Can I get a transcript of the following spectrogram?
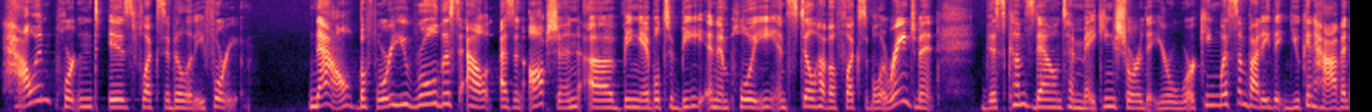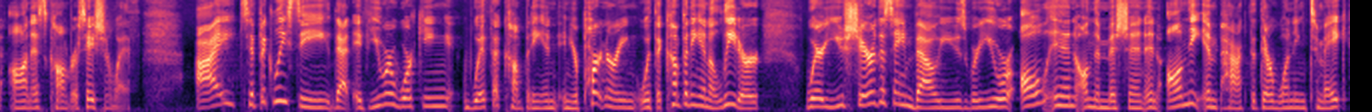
how important is flexibility for you? Now, before you rule this out as an option of being able to be an employee and still have a flexible arrangement, this comes down to making sure that you're working with somebody that you can have an honest conversation with. I typically see that if you are working with a company and, and, you're partnering with a company and a leader where you share the same values, where you are all in on the mission and on the impact that they're wanting to make,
